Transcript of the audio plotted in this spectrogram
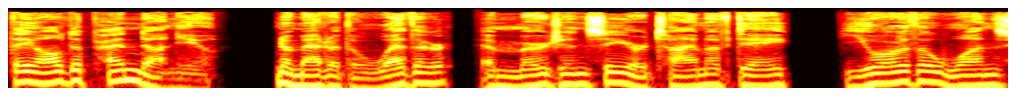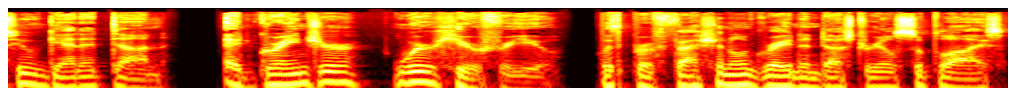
they all depend on you. No matter the weather, emergency, or time of day, you're the ones who get it done. At Grainger, we're here for you with professional grade industrial supplies.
